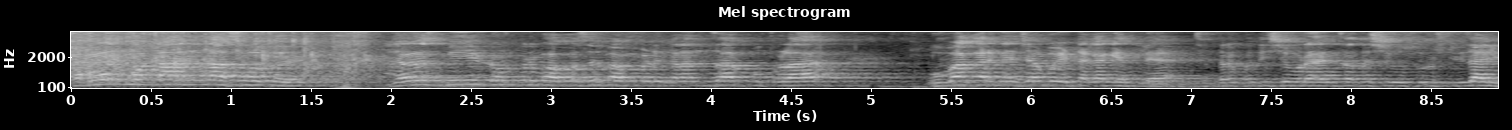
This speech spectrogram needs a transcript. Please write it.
सगळ्यात मोठा आनंद असा होतोय ज्यावेळेस मी डॉक्टर बाबासाहेब आंबेडकरांचा पुतळा उभा करण्याच्या बैठका घेतल्या छत्रपती शिवरायांचा तर शिवसृष्टी झाली.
